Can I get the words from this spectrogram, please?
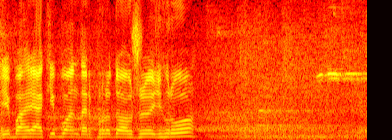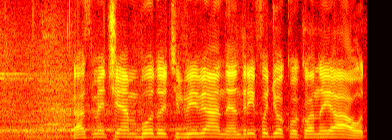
І Багряк, і Бондар продовжують гру. А з м'ячем будуть львів'яни. Андрій Федюк виконує аут.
